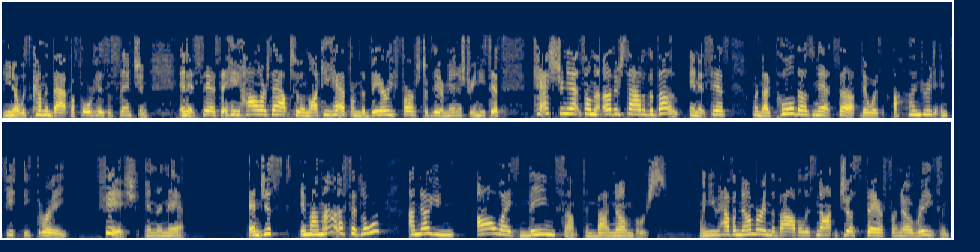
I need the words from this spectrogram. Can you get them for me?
you know, was coming back before his ascension. And it says that he hollers out to him like he had from the very first of their ministry. And he says, cast your nets on the other side of the boat. And it says, when they pulled those nets up, there was 153 fish in the net. And just in my mind, I said, Lord, I know you always mean something by numbers. When you have a number in the Bible, it's not just there for no reason.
